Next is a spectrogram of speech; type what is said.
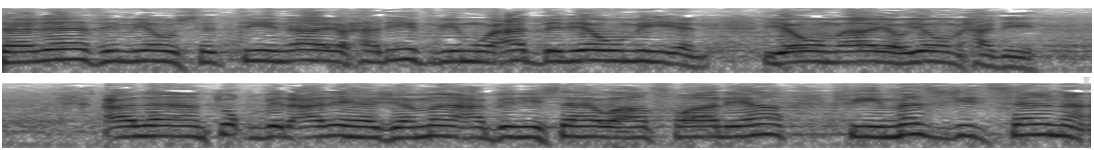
ثلاثمائة وستين آية حديث بمعدل يوميا. يوم آية ويوم حديث. على أن تقبل عليها جماعة بنساء وأطفالها في مسجد سنة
